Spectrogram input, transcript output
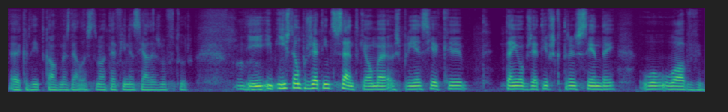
acredito que algumas delas serão até financiadas no futuro. Uhum. E, e, isto é um projeto interessante, que é uma experiência que tem objetivos que transcendem o, o óbvio.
